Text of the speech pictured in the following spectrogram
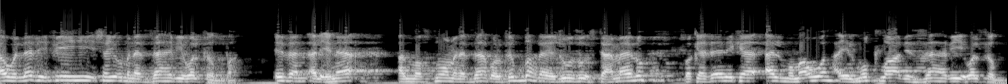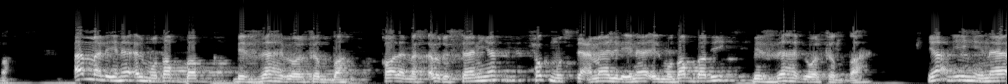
أو الذي فيه شيء من الذهب والفضة. إذا الإناء المصنوع من الذهب والفضة لا يجوز استعماله وكذلك المموه أي المطلى بالذهب والفضة. أما الإناء المضبب بالذهب والفضة قال المسألة الثانية حكم استعمال الإناء المضبب بالذهب والفضة. يعني إيه إناء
